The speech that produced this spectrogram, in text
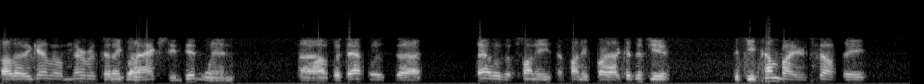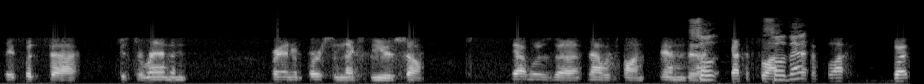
Although he got a little nervous, I think, when I actually did win. Uh, but that was uh, that was a funny a funny part because if you if you come by yourself, they they put uh, just a random random person next to you. So that was uh, that was fun and uh, so, got to fly. So that got to fly. But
